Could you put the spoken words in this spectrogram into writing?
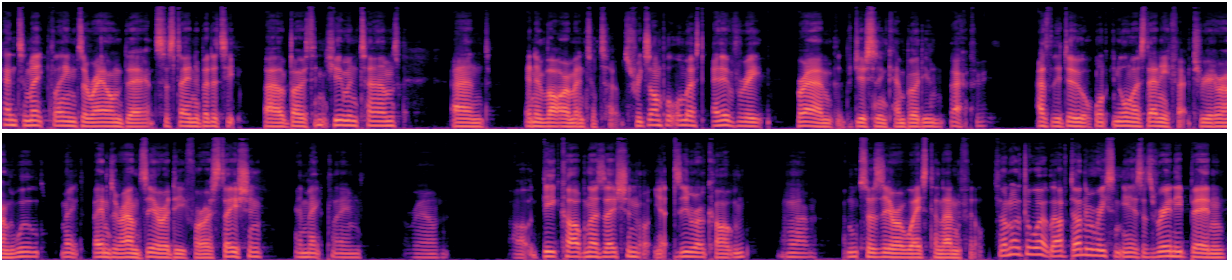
tend to make claims around their sustainability, uh, both in human terms and in environmental terms. For example, almost every brand that produces in Cambodian factories, as they do in almost any factory around the world, make claims around zero deforestation and make claims around uh, decarbonization, not yet zero carbon. Uh, and also zero waste to landfill. So a lot of the work that I've done in recent years has really been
